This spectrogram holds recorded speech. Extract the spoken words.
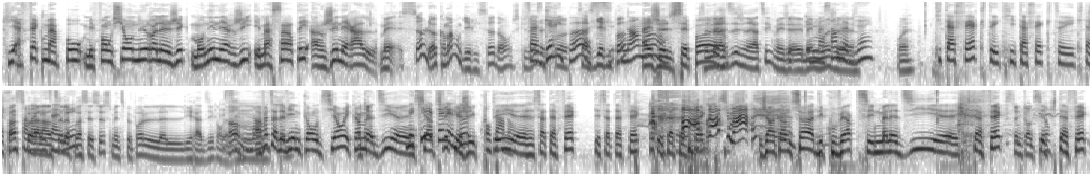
qui affecte ma peau, mes fonctions neurologiques, mon énergie et ma santé en général. Mais ça, là, comment on guérit ça, donc? Excusez, Ça se je guérit pas. Ça se guérit pas? Non, non. Hey, je sais pas. C'est une euh, maladie dégénérative, mais j'ai- Il même me moi, semble je... bien. Ouais. Qui t'affecte et qui t'affecte et qui Je pense t'affecte que tu peux ralentir le processus, mais tu peux pas l'irradier complètement. Oh. En fait, ça devient une condition et comme a dit un Mais scientifique que j'ai Oh, écouté, euh, ça t'affecte et ça t'affecte et ça t'affecte. Franchement! J'ai entendu ça à découverte. C'est une maladie euh, qui t'affecte. C'est une condition. et Qui t'affecte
